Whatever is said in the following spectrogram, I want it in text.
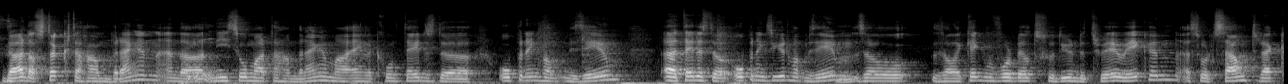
daar dat stuk te gaan brengen. En dat Cool. niet zomaar te gaan brengen, maar eigenlijk gewoon tijdens de opening van het museum. Eh, tijdens de openingsuur van het museum Mhm. zal, zal ik bijvoorbeeld gedurende twee weken een soort soundtrack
